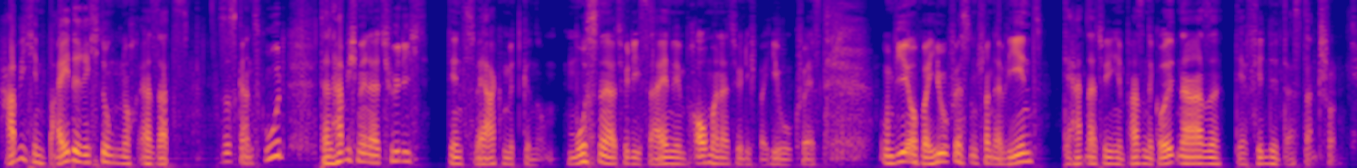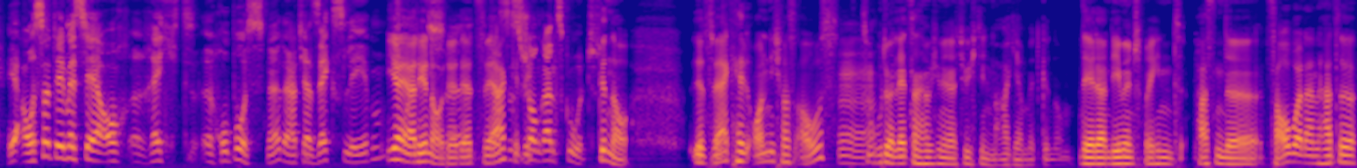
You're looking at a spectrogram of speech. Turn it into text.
habe ich in beide Richtungen noch Ersatz. Das ist ganz gut. Dann habe ich mir natürlich den Zwerg mitgenommen. Muss natürlich sein, den braucht man natürlich bei Hero Quest. Und wie auch bei Hero Quest schon erwähnt, der hat natürlich eine passende Goldnase, der findet das dann schon. Ja, außerdem ist er ja auch recht robust, ne? Der hat ja sechs Leben. Ja, ja, genau, der, der Zwerg. Das ist schon ganz gut. Genau. Der Zwerg hält ordentlich was aus. Mhm. Zu guter Letzt habe ich mir natürlich den Magier mitgenommen, der dann dementsprechend passende Zauber dann hatte.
